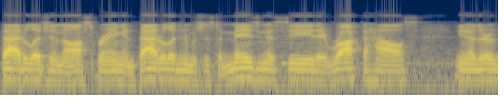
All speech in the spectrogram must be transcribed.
Bad Religion and Offspring, and Bad Religion was just amazing to see. They rocked the house. You know, their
